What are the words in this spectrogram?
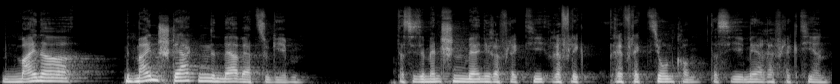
mit meiner, mit meinen Stärken einen Mehrwert zu geben. Dass diese Menschen mehr in die Reflekti Reflekt Reflexion kommen, dass sie mehr reflektieren.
